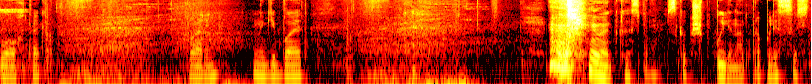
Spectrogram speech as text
Неплохо так. Парень нагибает. Господи, сколько ж пыли надо пропылесосить.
